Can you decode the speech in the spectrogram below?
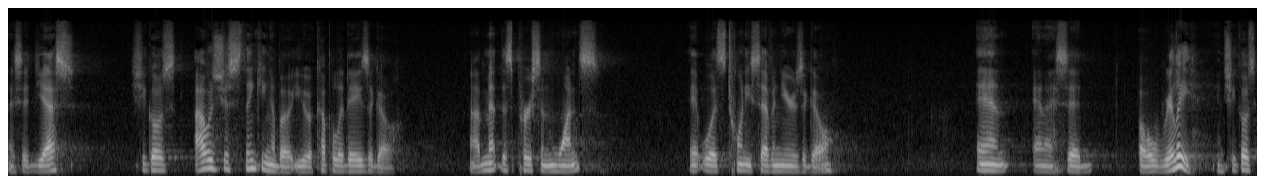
I said, Yes. She goes, I was just thinking about you a couple of days ago. I've met this person once. It was 27 years ago. And and I said, "Oh, really?" And she goes,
